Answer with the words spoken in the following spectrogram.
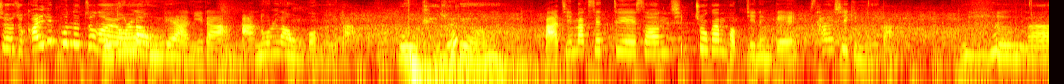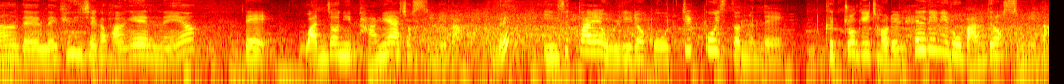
치셔야죠 깔릴 뻔했잖아요 못 올라온 게 아니라 안 올라온 겁니다. 뭔 개소리야 마지막 세트에선 10초간 버티는 게 상식입니다. 음, 아 네네 괜히 제가 방해했네요 네, 완전히 방해하셨습니다. 네? 인스타에 올리려고 찍고 있었는데 그쪽이 저를 헬린이로 만들었습니다.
